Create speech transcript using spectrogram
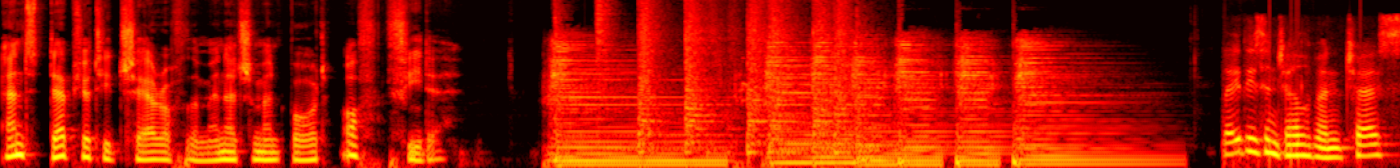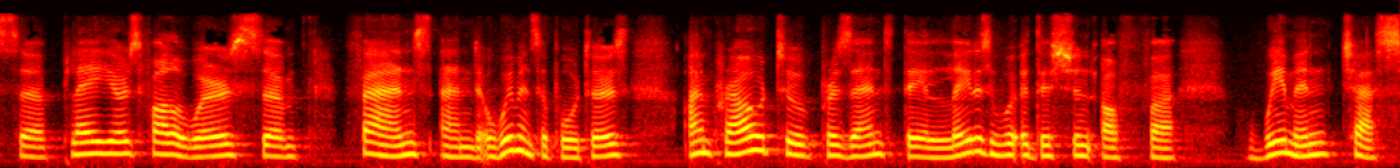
and deputy chair of the management board of FIDE. Ladies and gentlemen, chess uh, players, followers, um, fans, and women supporters, I'm proud to present the latest edition of uh, Women Chess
